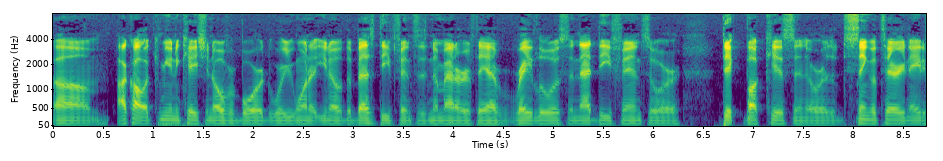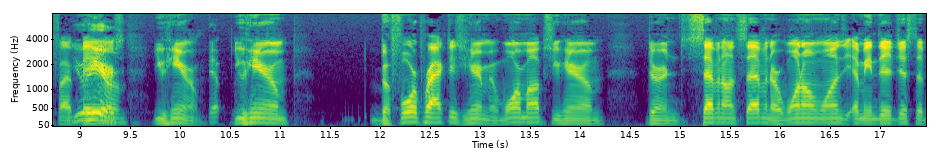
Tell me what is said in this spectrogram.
Um, I call it communication overboard, where you want to, you know, the best defenses, no matter if they have Ray Lewis in that defense or Dick Butkus and or Singletary and 85 You hear Bears, 'em. you hear them. Yep. You hear them before practice. You hear them in warm ups. You hear them during seven on seven or one on ones. I mean, they're just a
